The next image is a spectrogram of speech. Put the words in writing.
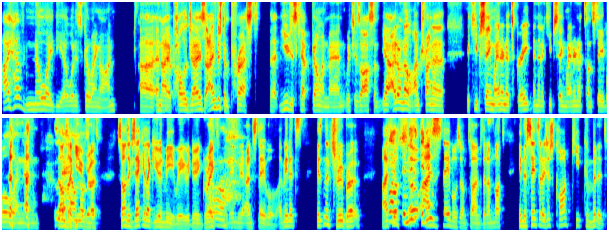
I have no idea what is going on. Uh, and I apologize. I'm just impressed that you just kept going, man, which is awesome. Yeah, I don't know. I'm trying to, it keeps saying my internet's great. And then it keeps saying my internet's unstable. And then who the Sounds like you, bro. Sounds exactly like you and me. We we're doing great, Oh. and then we're unstable. I mean, it's isn't it true, bro? I Well, feel so is- it is- unstable sometimes that I'm not in the sense that I just can't keep committed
